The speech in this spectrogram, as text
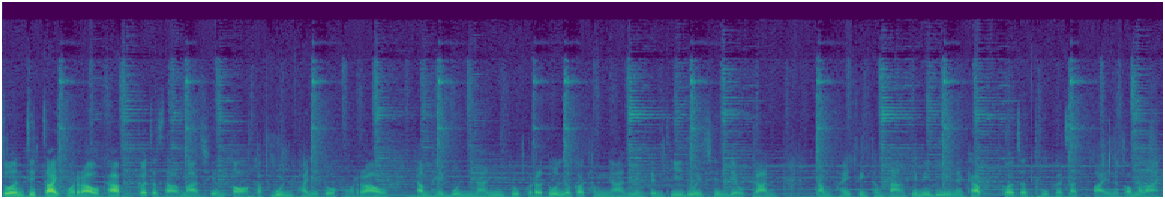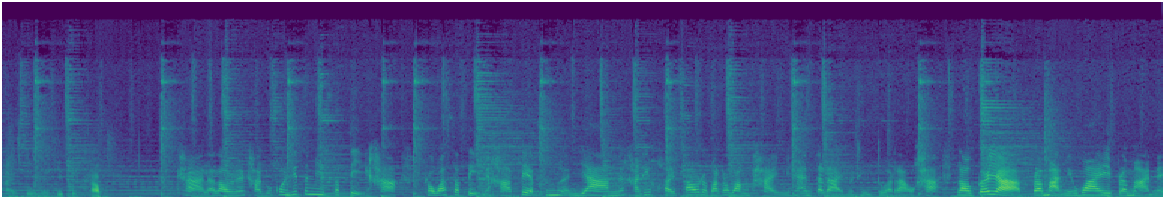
ส่วนจิตใจของเราครับก็จะสามารถเชื่อมต่อกับบุญภายในตัวของเราทำให้บุญนั้นถูกกระตุ้นแล้วก็ทำงานได้อย่างเต็มที่ด้วยเช่นเดียวกันทำให้สิ่งต่างๆ ที่ไม่ดีนะครับก็จะถูกกระจัดไปแล้วก็มาลายหายสูญในที่สุดครับ ค่ะ แล้วเรานะคะเป็นคนที่จะมีสติค่ะ เพราะว่าสตินะคะ เปรียบเสมือนยามนะคะ ที่คอยเฝ้าระมัดระวังภัยม่ให้อันตรายมาถึงตัวเราค่ะ เราก็อย่าประมาทในวัยประมาทใน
